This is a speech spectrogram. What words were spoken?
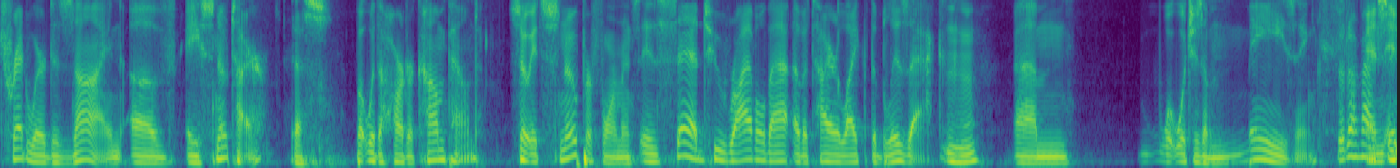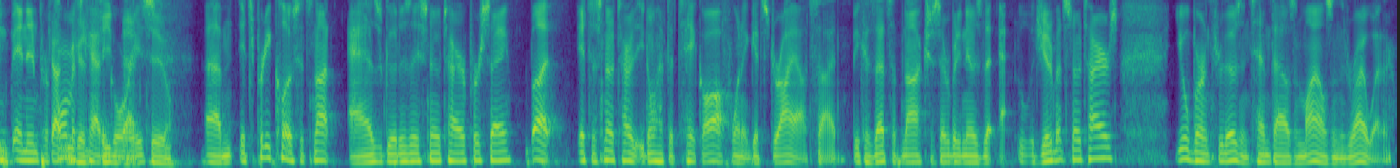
treadwear design of a snow tire yes. but with a harder compound. So its snow performance is said to rival that of a tire like the Blizzak. Um, wh- which is amazing. So I've and, actually and, and in performance categories, too. um, it's pretty close. It's not as good as a snow tire per se, but it's a snow tire that you don't have to take off when it gets dry outside because that's obnoxious. Everybody knows that legitimate snow tires, you'll burn through those in 10,000 miles in the dry weather.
